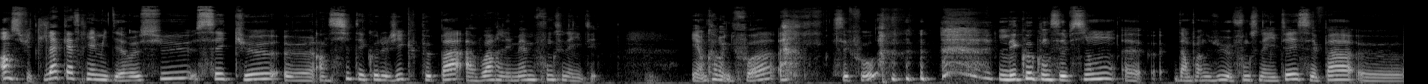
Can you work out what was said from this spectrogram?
Ensuite, la quatrième idée reçue, c'est que euh, un site écologique peut pas avoir les mêmes fonctionnalités. Et encore une fois, c'est faux. L'éco-conception, euh, d'un point de vue fonctionnalité, c'est pas, euh,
